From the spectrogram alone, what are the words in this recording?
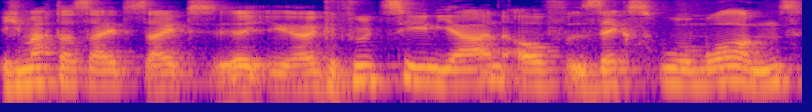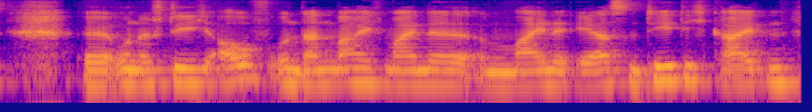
Ich mache das seit, seit gefühlt zehn Jahren auf 6 Uhr morgens und dann stehe ich auf und dann mache ich meine, meine ersten Tätigkeiten.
